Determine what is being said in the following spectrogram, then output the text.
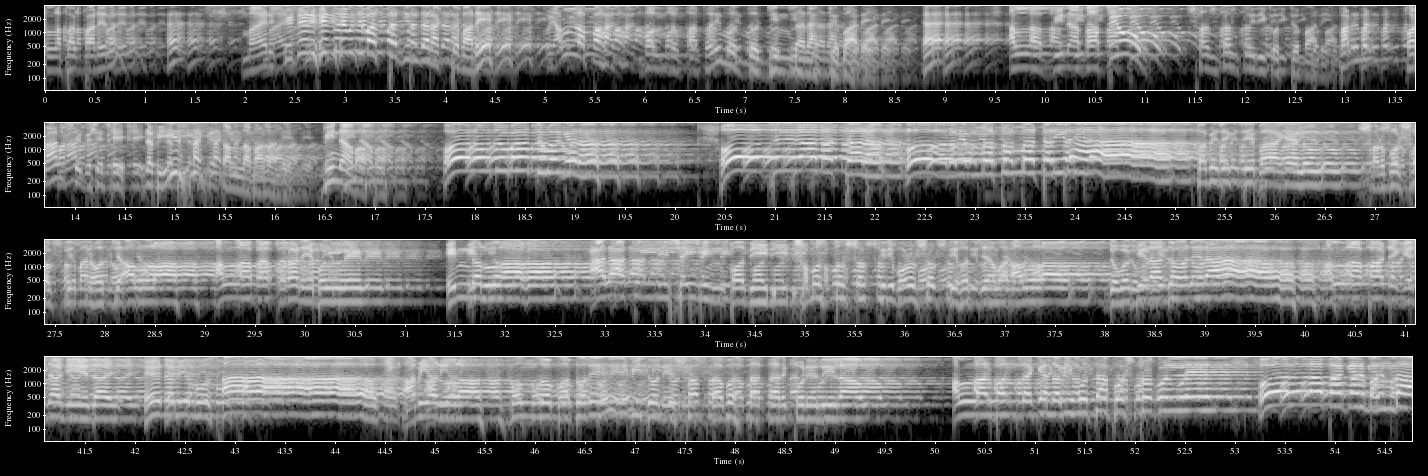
আল্লাহ পাক পারে না। হ্যাঁ? মায়ের পেটের ভিতরে যদি বাচ্চা জিন্দা রাখতে পারে ওই আল্লাহ পাক বন্ধ পাথরের মধ্যে জিন্দা রাখতে পারে। হ্যাঁ? আল্লাহ বিনা বাপেও সন্তান তৈরি করতে পারে। পারে না। কোরআন সে বেসেছে নবী ঈসাকে তো আল্লাহ বানালেন বিনা বাপে ও নওজোয়ান যুবকেরা। ও ছেলেরা, বাচ্চারা, ও রবি উম্মা, তুম্মা তারিরা তবে দেখতে পাওয়া গেল সর্বশক্তিমান হচ্ছে আল্লাহ। আল্লাহ বা কোরআনে বললেন সমস্ত শক্তির বড় শক্তি হচ্ছে আমার আল্লাহ। যুবকেরা, জনেরা, আল্লাহ পাঠকে জানিয়ে দেয়, হে নবী মুসা, আমি আল্লাহ বন্ধ পাথরের ভিতরে সব ব্যবস্থা তার করে দিলাম। আল্লাহর বান্দাকে নবী মুসা প্রশ্ন করলেন ও পাকের বান্দা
